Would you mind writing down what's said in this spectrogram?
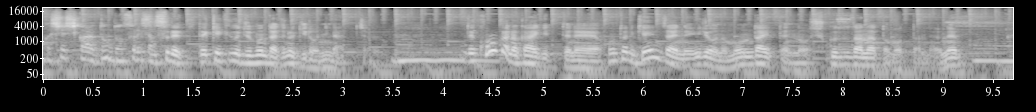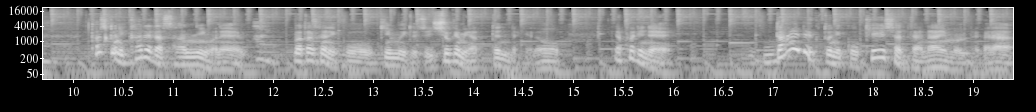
んか趣旨からどんどんそれちゃうすれて結局自分たちの議論になっちゃう。うんで今回の会議ってね本当に現在の医療の問題点の縮図だなと思ったんだよね。確かに彼ら3人はね、はい。まあ、確かにこう勤務医として一生懸命やってんだけどやっぱりねダイレクトにこう経営者ではないもんだから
